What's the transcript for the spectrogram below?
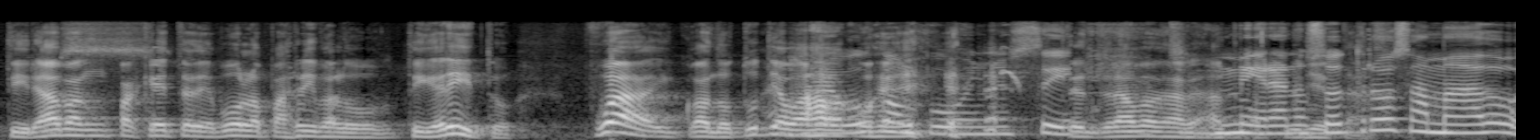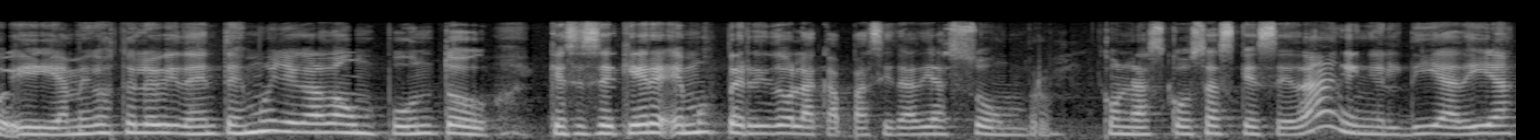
tiraban un paquete de bola para arriba los tigueritos. ¡Fua! Y cuando tú te bajabas a Rebú coger, con puño, sí. te entraban a, Mira, nosotros, Amado y amigos televidentes, hemos llegado a un punto que, si se quiere, hemos perdido la capacidad de asombro con las cosas que se dan en el día a día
